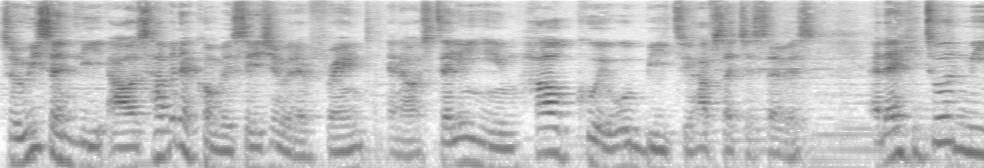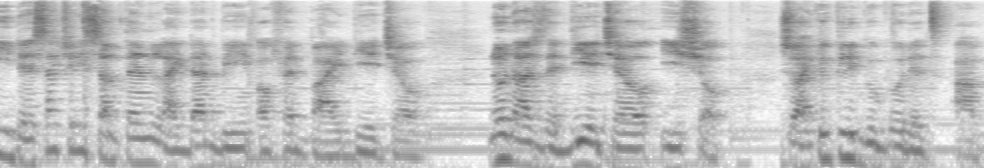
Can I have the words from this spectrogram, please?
So recently, I was having a conversation with a friend and I was telling him how cool it would be to have such a service. And then he told me there's actually something like that being offered by DHL, known as the DHL eShop. So I quickly googled it up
